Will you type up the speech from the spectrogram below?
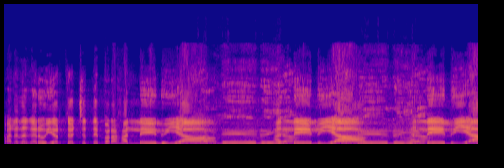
വലതുകര ഉയർത്തി പറ ഹല്ലേ ലുയാ. ഹല്ലേ ലുയാ. ഹല്ലേ ലുയാ.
